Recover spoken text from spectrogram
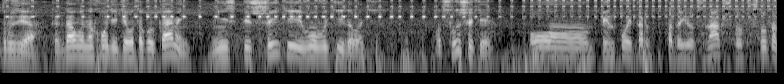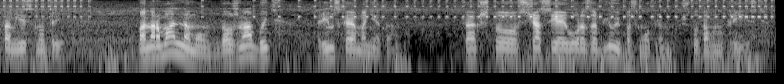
друзья, когда вы находите вот такой камень, не спешите его выкидывать. Вот слышите? О, пинпоинтер подает знак, что что-то там есть внутри. По-нормальному должна быть римская монета. Так что сейчас я его разобью и посмотрим, что там внутри есть.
